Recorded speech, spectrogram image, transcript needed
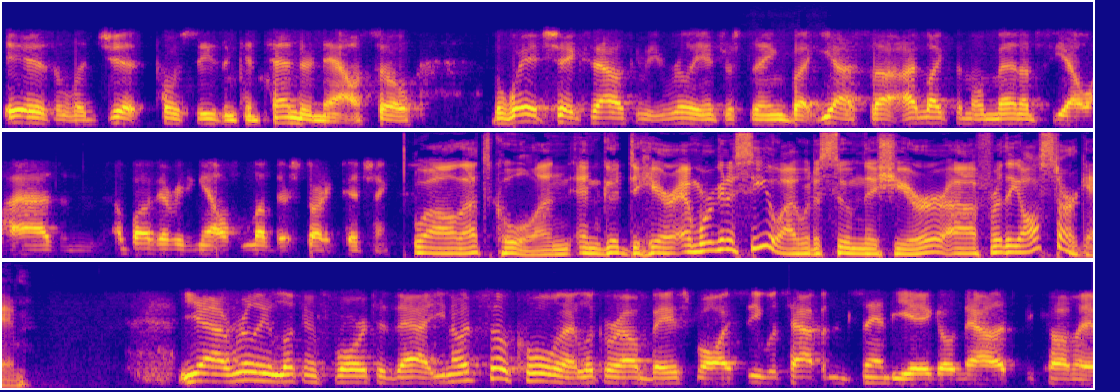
is a legit postseason contender now. So the way it shakes out is going to be really interesting. But yes, uh, I like the momentum Seattle has, and above everything else, love their starting pitching. Well, that's cool and and good to hear. And we're going to see you, I would assume, this year uh, for the All Star game. Yeah, really looking forward to that. You know, it's so cool when I look around baseball. I see what's happened in San Diego now. It's become a,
